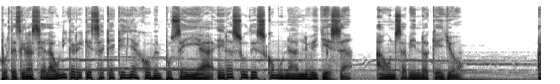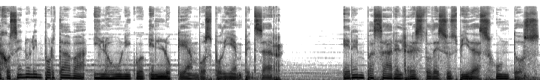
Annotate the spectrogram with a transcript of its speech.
Por desgracia, la única riqueza que aquella joven poseía era su descomunal belleza. Aún sabiendo aquello, a José no le importaba y lo único en lo que ambos podían pensar era en pasar el resto de sus vidas juntos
